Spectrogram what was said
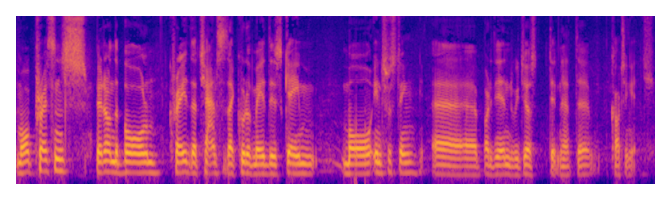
more presence, better on the ball, create the chances that could have made this game more interesting. Uh, but at the end, we just didn't have the cutting edge.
